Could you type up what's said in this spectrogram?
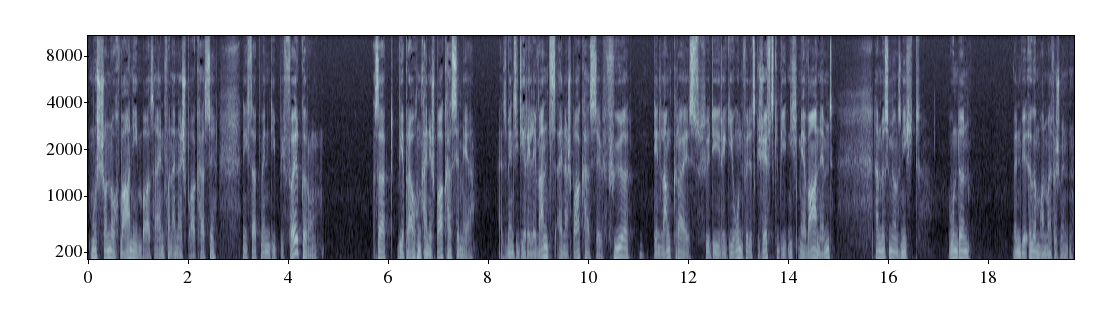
muss schon noch wahrnehmbar sein von einer Sparkasse. Und ich sage, wenn die Bevölkerung sagt, wir brauchen keine Sparkasse mehr, also wenn Sie die Relevanz einer Sparkasse für den Landkreis, für die Region, für das Geschäftsgebiet nicht mehr wahrnimmt, dann müssen wir uns nicht wundern, wenn wir irgendwann mal verschwinden.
